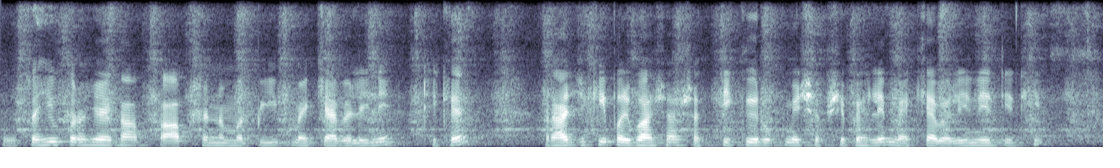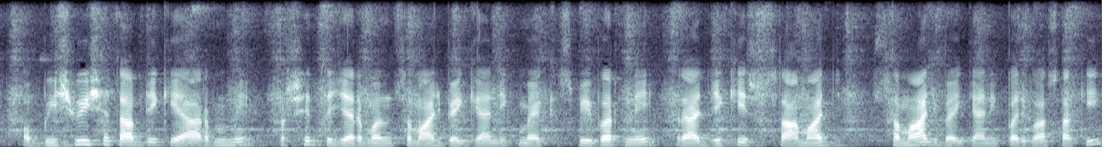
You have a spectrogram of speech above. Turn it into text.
तो सही उत्तर हो जाएगा आपका ऑप्शन नंबर बी मैक्यावेली ने, ठीक है? राज्य की परिभाषा शक्ति के रूप में सबसे पहले मैक्यावेली ने दी थी। और बीसवीं शताब्दी के आरंभ में प्रसिद्ध जर्मन समाज वैज्ञानिक मैक्स वेबर ने राज्य की समाज समाज वैज्ञानिक परिभाषा की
